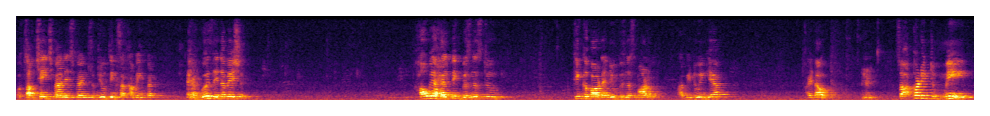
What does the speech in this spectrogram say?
Or some change management, some new things are coming, but where is the innovation? How we are helping business to think about a new business model? Are we doing here? I doubt. so according to me,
